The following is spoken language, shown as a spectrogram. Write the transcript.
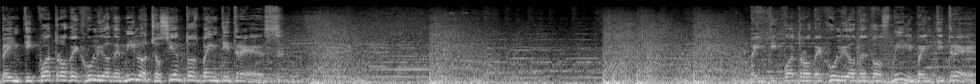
24 de julio de 1823. 24 de julio de 2023.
